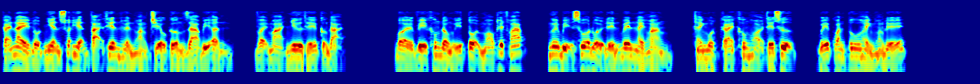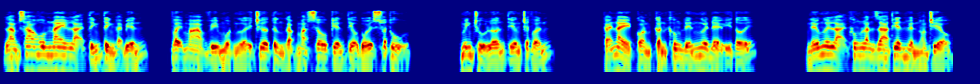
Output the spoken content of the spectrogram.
cái này đột nhiên xuất hiện tại thiên huyền hoàng triều cường giả bí ẩn, vậy mà như thế cường đại. Bởi vì không đồng ý tội máu thuyết pháp, ngươi bị xua đuổi đến bên này hoàng thành một cái không hỏi thế sự, bế quan tu hành hoàng đế. Làm sao hôm nay lại tính tình đại biến, vậy mà vì một người chưa từng gặp mặt sâu kiến tiểu bối xuất thủ. Minh chủ lớn tiếng chất vấn. Cái này còn cần không đến ngươi để ý tới nếu ngươi lại không lăn ra thiên huyền hoàng triều,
